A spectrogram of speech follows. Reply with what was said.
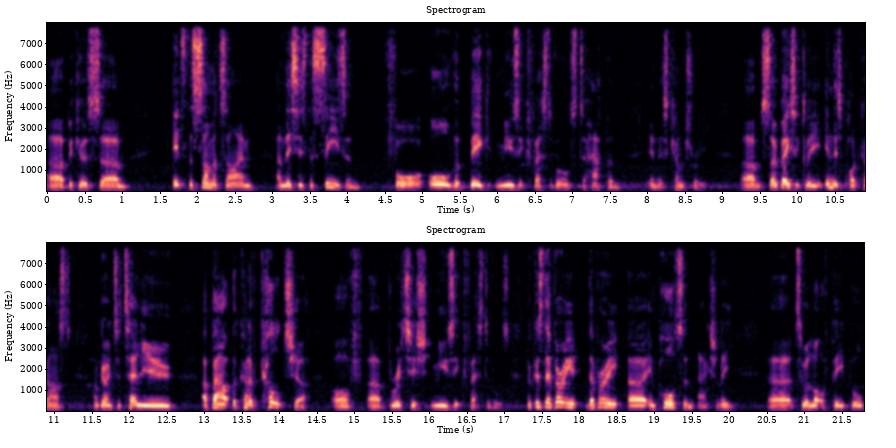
uh, because um, it's the summertime and this is the season for all the big music festivals to happen in this country. Um, so basically, in this podcast, I'm going to tell you about the kind of culture of uh, British music festivals because they're very they're very uh, important actually uh, to a lot of people,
